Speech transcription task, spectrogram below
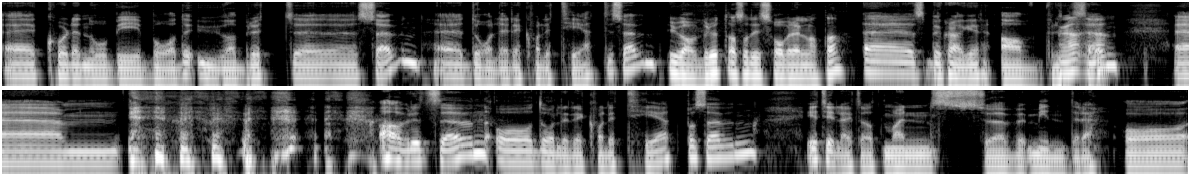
eh, hvor det nå blir både uavbrutt eh, søvn, eh, dårligere kvalitet i søvn, Uavbrutt, altså de sover hele natta? Eh, beklager, avbrutt Ja, ja. søvn. Ehm, avbrutt søvn og dårligere kvalitet på søvnen, i tillegg til at man sover mindre. Og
